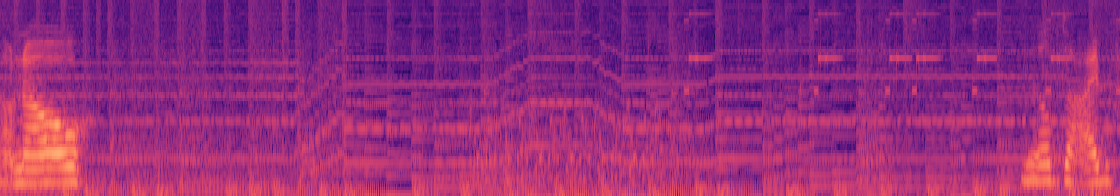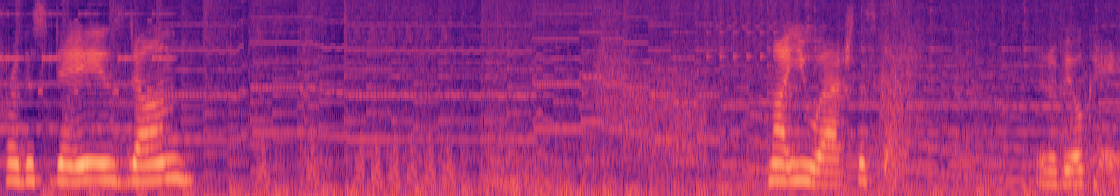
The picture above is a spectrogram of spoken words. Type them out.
Oh, no. You'll die before this day is done. Not you, Ash. This guy. It'll be okay.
